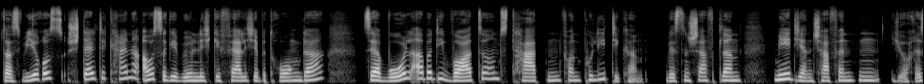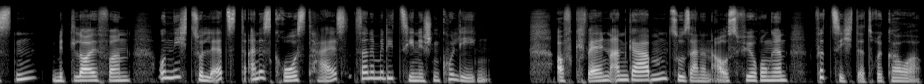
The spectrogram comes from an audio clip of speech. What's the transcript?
das Virus stellte keine außergewöhnlich gefährliche Bedrohung dar, sehr wohl aber die Worte und Taten von Politikern, Wissenschaftlern, Medienschaffenden, Juristen, Mitläufern und nicht zuletzt eines Großteils seiner medizinischen Kollegen. Auf Quellenangaben zu seinen Ausführungen verzichtet Rückauer.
